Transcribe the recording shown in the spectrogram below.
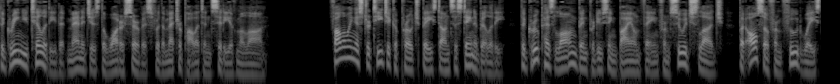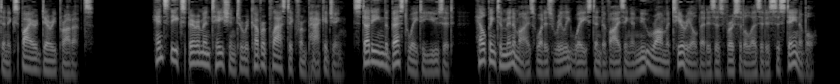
the green utility that manages the water service for the metropolitan city of Milan. Following a strategic approach based on sustainability, the group has long been producing biomethane from sewage sludge, but also from food waste and expired dairy products. Hence the experimentation to recover plastic from packaging, studying the best way to use it, helping to minimize what is really waste and devising a new raw material that is as versatile as it is sustainable.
